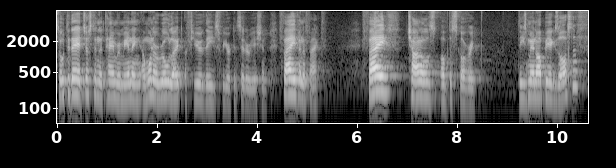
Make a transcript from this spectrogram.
So, today, just in the time remaining, I want to roll out a few of these for your consideration. Five, in effect. Five channels of discovery. These may not be exhaustive,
